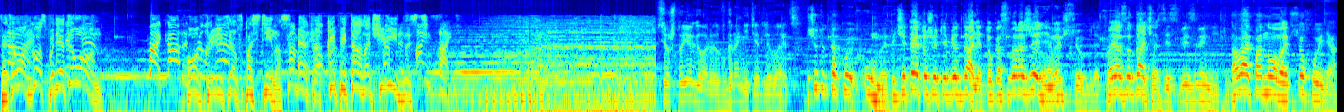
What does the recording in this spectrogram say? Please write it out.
Это он, господи, это он. Он прилетел спасти нас. Это капитан Очевидность. Все, что я говорю, в граните отливается. Что ты такой умный? Ты читай то, что тебе дали, только с выражением и все, блядь. Твоя задача здесь извинить. Давай по новой, все хуйня.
